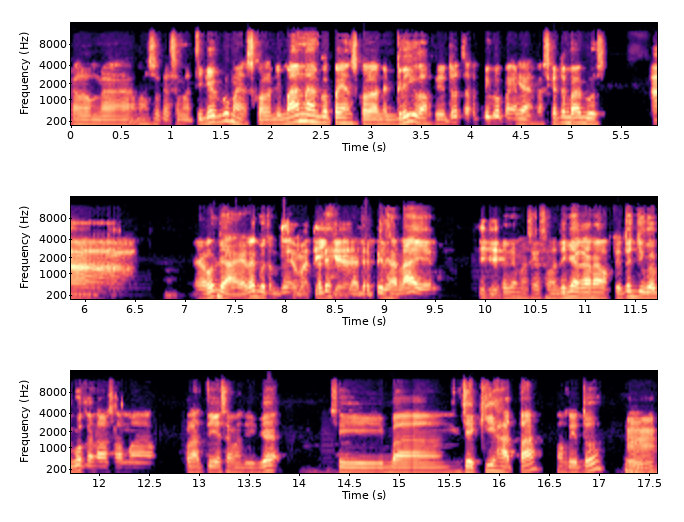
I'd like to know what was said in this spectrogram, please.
kalau nggak masuk SMA 3 gue main sekolah di mana gue pengen sekolah negeri waktu itu tapi gue pengen Ya. main basketnya bagus ah, ya udah akhirnya gue tentuin SMA "Udah deh 3. nggak ada pilihan lain iya. Jadi masuk SMA 3 karena waktu itu juga gue kenal sama pelatih SMA 3 si Bang Jeki Hatta waktu itu. Hmm.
